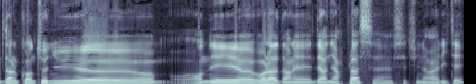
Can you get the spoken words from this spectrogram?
dans le contenu, on est voilà dans les dernières places, hein, c'est une réalité.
